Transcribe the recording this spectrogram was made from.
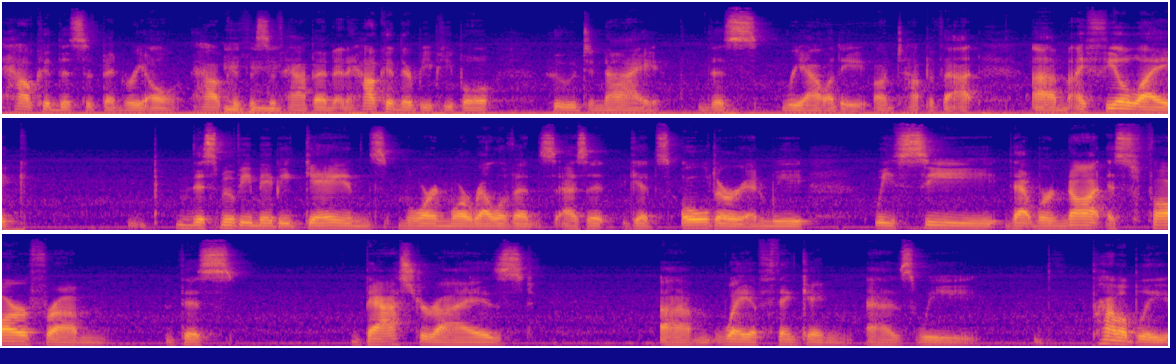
how could this have been real? How could this Mhm. have happened? And how can there be people who deny this reality on top of that? Um, I feel like this movie maybe gains more and more relevance as it gets older, and we we see that we're not as far from this bastardized um, way of thinking as we probably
